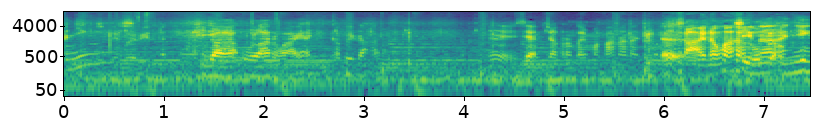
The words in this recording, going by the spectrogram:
anjing? Berit. Tiga ular wae anjing kabeh dahar. Eh, sia- Puncak rantai makanan anjing. Eh, mah Cina anjing,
